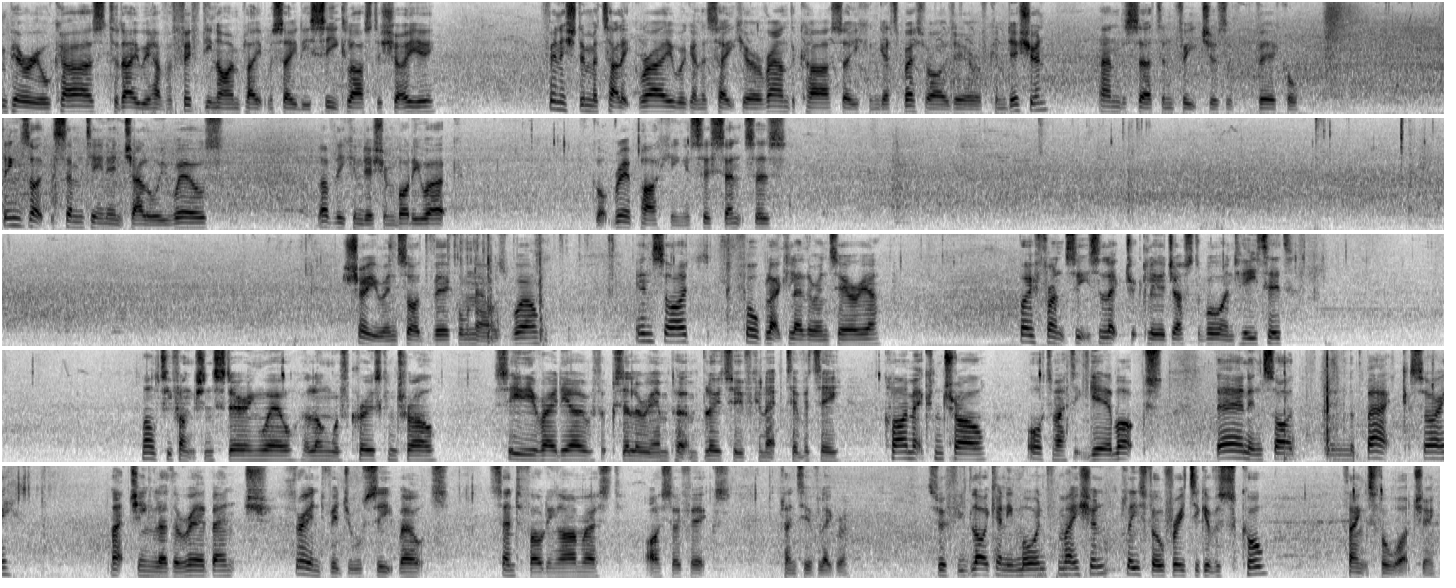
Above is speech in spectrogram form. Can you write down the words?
Imperial cars, today we have a 59 plate Mercedes C-Class to show you. Finished in metallic grey, we're going to take you around the car so you can get a better idea of condition and the certain features of the vehicle. Things like the 17 inch alloy wheels, lovely condition bodywork, got rear parking assist sensors, show you inside the vehicle now as well. Inside full black leather interior. Both front seats electrically adjustable and heated. Multi-function steering wheel along with cruise control. CD radio with auxiliary input and Bluetooth connectivity. Climate control automatic gearbox. Then inside in the back sorry matching leather rear bench three individual seat belts centre folding armrest, ISOFIX, plenty of legroom. So if you'd like any more information, please feel free to give us a call. Thanks for watching.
